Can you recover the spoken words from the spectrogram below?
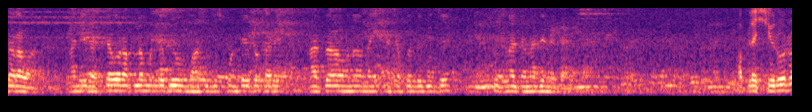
करावा आणि रस्त्यावर आपलं मंडप येऊन वाहतुकीस कोणत्याही प्रकारे अडथळा होणार नाही अशा पद्धतीचे सूचना त्यांना देण्यात आल्या. आपल्या शिरूर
